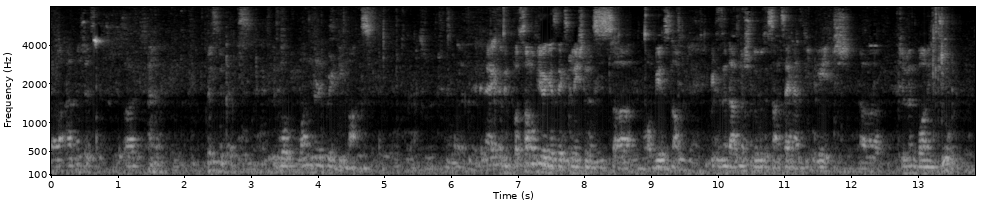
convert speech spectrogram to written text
Uh, as much as uh, this difference is about 120 marks. I mean, for some of you, I guess the explanation is uh, obvious now. It isn't as much to do with the sun sign as the age. Uh, children born in June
